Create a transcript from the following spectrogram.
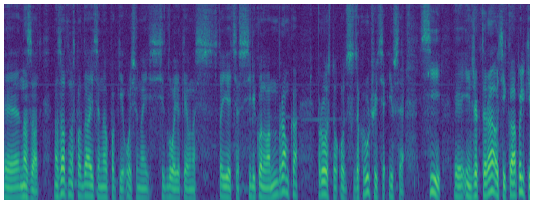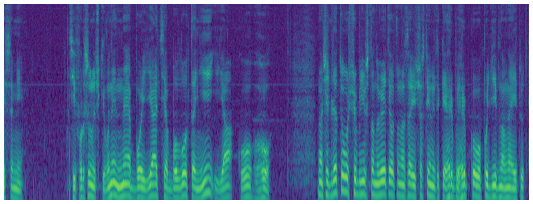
е, назад. Назад вона складається навпаки. Ось вона сідло, яке у нас стається силіконова мембранка. Просто от закручується і все. Ці е, інжектора, оці капельки самі, ці форсуночки, вони не бояться болота ніякого. Значить, для того, щоб її встановити, от вона цією частиною таке гриб, грибково-подібна в неї тут,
